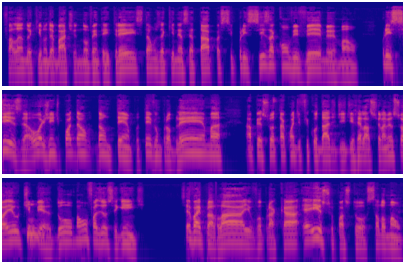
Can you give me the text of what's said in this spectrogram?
falando aqui no debate 93. Estamos aqui nessa etapa. Se precisa conviver, meu irmão, precisa, ou a gente pode dar um, dar um tempo. Teve um problema, a pessoa está com a dificuldade de, de, relacionamento, só eu te hum. perdoo, mas vamos fazer o seguinte: você vai para lá, eu vou para cá. É isso, pastor Salomão?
